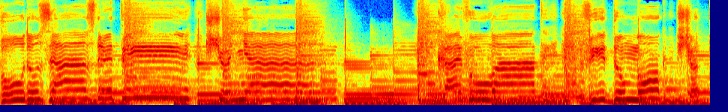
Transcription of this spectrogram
буду заздрити щодня, кайфувати від думок, що ти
